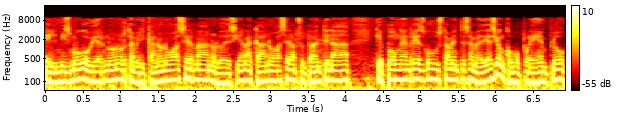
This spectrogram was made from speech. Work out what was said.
el mismo gobierno norteamericano no va a hacer nada, no lo decían acá, no va a hacer absolutamente nada que ponga en riesgo justamente esa mediación, como por ejemplo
